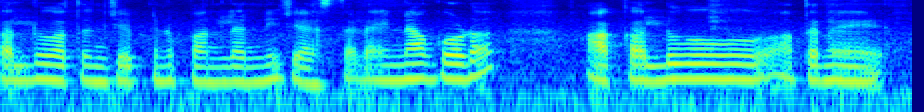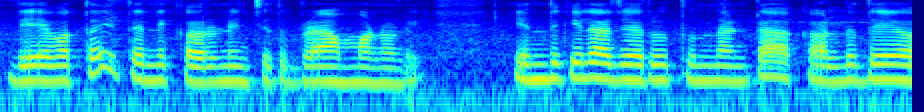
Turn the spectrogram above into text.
కళ్ళు అతను చెప్పిన పనులన్నీ చేస్తాడు. అయినా కూడా ఆ కళ్ళు అతని దేవత ఇతన్ని కరుణించదు బ్రాహ్మణుడి ఎందుకు ఇలా జరుగుతుందంటే ఆ కళ్ళు దేవ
